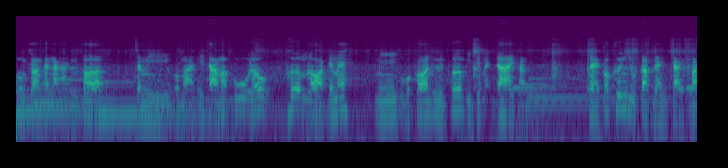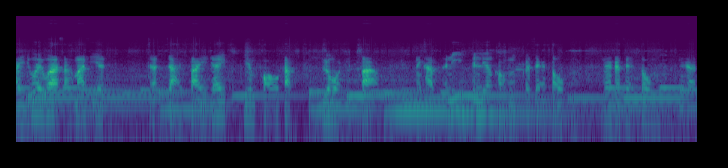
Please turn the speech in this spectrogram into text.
วงจรขนานก็จะมีอยู่ประมาณนี้ถามว่าครูแล้วเพิ่มหลอดได้ไหมมีอุปกรณ์อื่นเพิ่มอีกได้ไหมได้ครับ แต่ก็ขึ้นอยู่กับแหล่งจ่ายไฟด้วยว่าสามารถที่จะจะจ่ายไฟได้เพียงพอกับโหลดหรือเปล่า นะครับ อันนี้เป็นเรื่องของกระแสตรงนะกระแสตรงนะครับ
